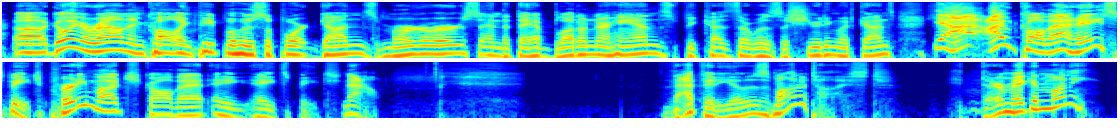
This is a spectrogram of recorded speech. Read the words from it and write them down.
uh, going around and calling people who support guns murderers and that they have blood on their hands because there was a shooting with guns. Yeah, I, I would call that hate speech. Pretty much call that a hate speech. Now, that video is monetized. They're making money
